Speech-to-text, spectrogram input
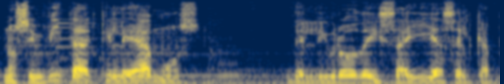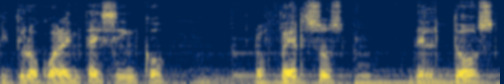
nos invita a que leamos del libro de Isaías el capítulo 45, los versos del 2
